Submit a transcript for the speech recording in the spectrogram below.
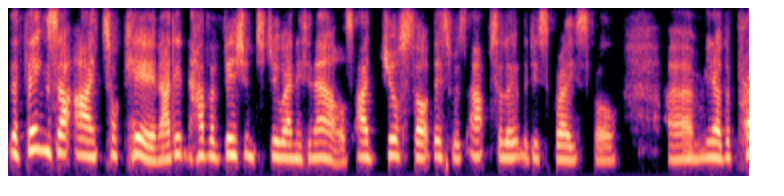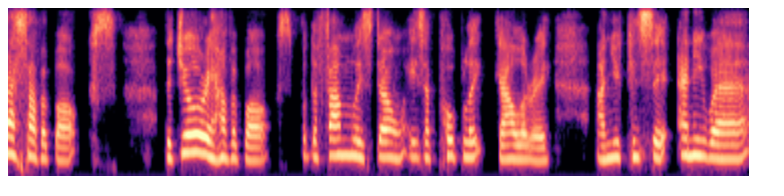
the things that I took in, I didn't have a vision to do anything else. I just thought this was absolutely disgraceful. Um, you know, the press have a box, the jury have a box, but the families don't. It's a public gallery and you can sit anywhere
